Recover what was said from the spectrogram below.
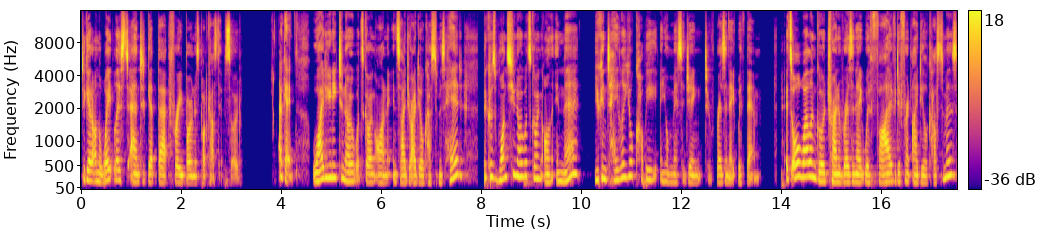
to get on the waitlist and to get that free bonus podcast episode. Okay, why do you need to know what's going on inside your ideal customer's head? Because once you know what's going on in there, you can tailor your copy and your messaging to resonate with them. It's all well and good trying to resonate with five different ideal customers,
